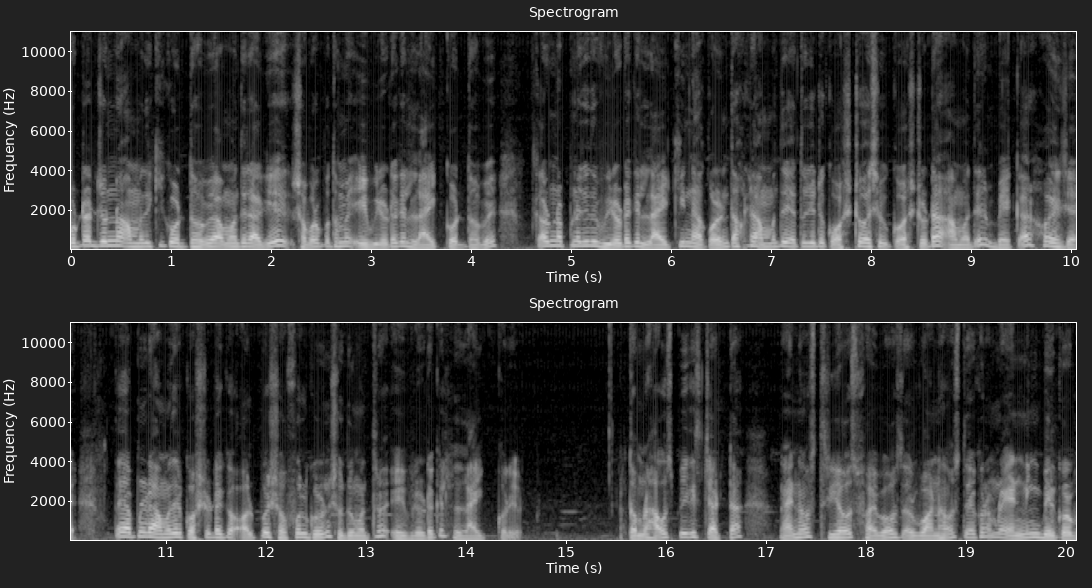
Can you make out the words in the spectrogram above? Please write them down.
ওটার জন্য আমাদের কি করতে হবে? আমাদের আগে সবার প্রথমে এই ভিডিওটাকে লাইক করতে হবে। কারণ আপনারা যদি ভিডিওটাকে লাইকই না করেন, তাহলে আমাদের এত যেটা কষ্ট আছে, ওই কষ্টটা আমাদের বেকার হয়ে যায়। তাই আপনারা আমাদের কষ্টটাকে অল্প সফল করুন, শুধুমাত্র এই ভিডিওটাকে লাইক করে। তো আমরা হাউস পেয়ে গেছি চারটা nine house three house five house আর ওয়ান হাউস তো এখন আমরা এন্ডিং বের করব।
